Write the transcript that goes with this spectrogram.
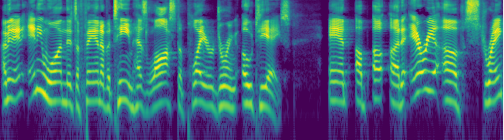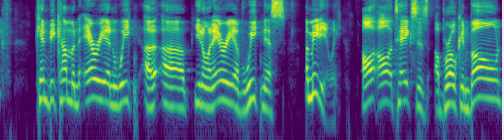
I mean, anyone that's a fan of a team has lost a player during OTAs. And a, a, an area of strength can become an area in weak, uh, uh, you know, an area of weakness immediately. All, all it takes is a broken bone,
